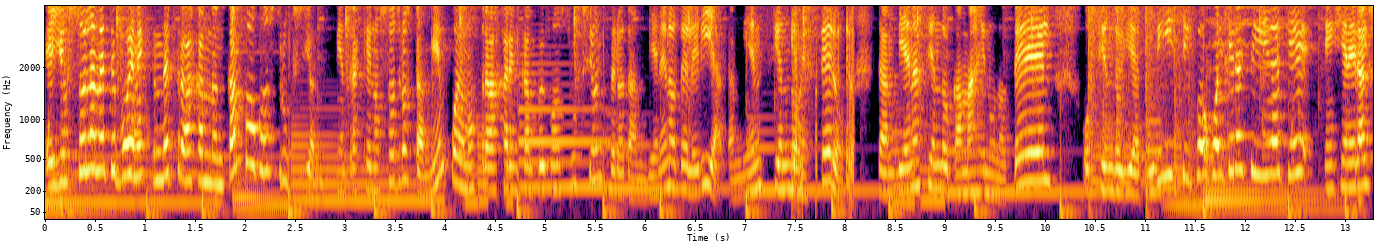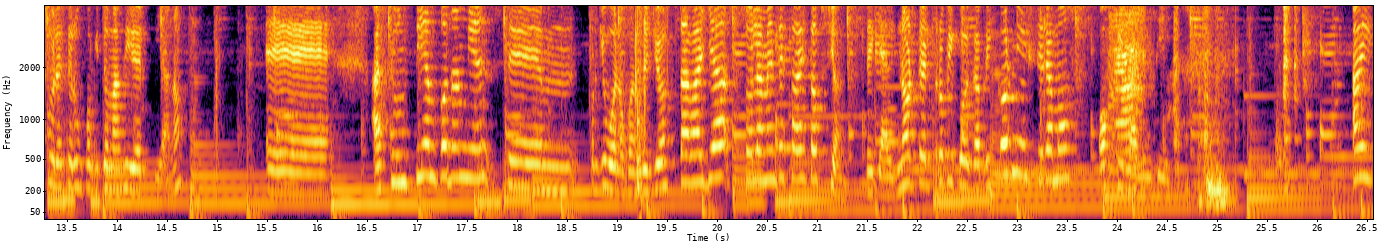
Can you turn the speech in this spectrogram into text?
Ellos solamente pueden extender trabajando en campo o construcción, mientras que nosotros también podemos trabajar en campo y construcción, pero también en hotelería, también siendo mesero, también haciendo camas en un hotel o siendo guía turístico, cualquier actividad que en general suele ser un poquito más divertida, ¿no? Eh, hace un tiempo también, se, mm, porque bueno, cuando yo estaba allá solamente estaba esta opción de que al norte del trópico de Capricornio hiciéramos hospitality. Ay,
